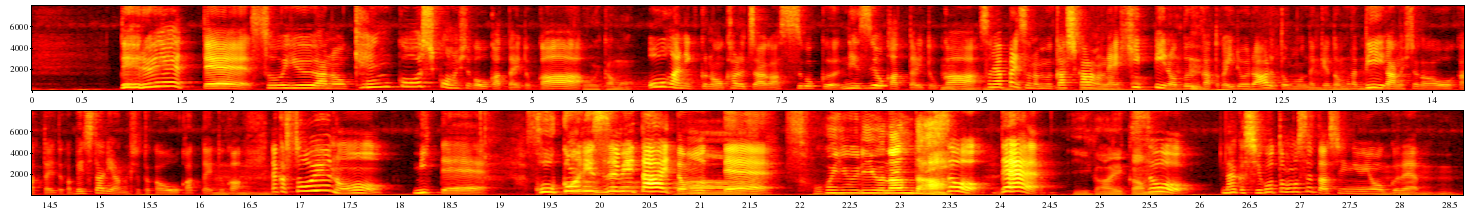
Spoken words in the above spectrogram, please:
で LA ってそういうあの健康志向の人が多かったりとか、多いかも。オーガニックのカルチャーがすごく根強かったりとうんうんうんうん。かそれやっぱりその昔からのねヒッピーの文化とかいろいろあると思うんだけどうん。うんうんまだビーガンの人が多かったりとかベジタリアンの人とか多かったりとかうんうんうんなんかそういうのを見てここに住みたいと思って。そういう理由なんだ。そう。で意外かも。そう。なんか仕事もしてたしニューヨークで。うんうん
